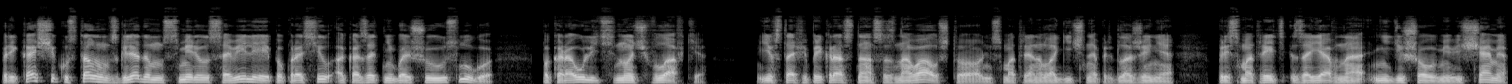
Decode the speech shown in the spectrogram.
приказчик усталым взглядом смерил Савелия и попросил оказать небольшую услугу – покараулить ночь в лавке. Евстафий прекрасно осознавал, что, несмотря на логичное предложение присмотреть за явно недешевыми вещами,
